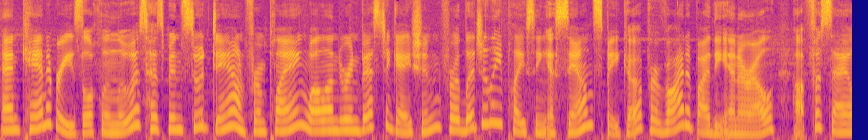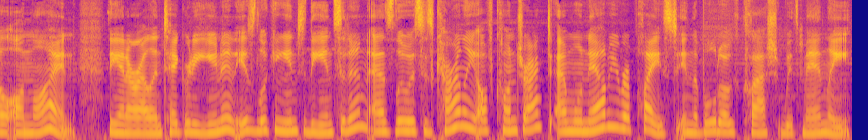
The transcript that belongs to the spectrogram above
And Canterbury's Lachlan Lewis has been stood down from playing while under investigation for allegedly placing a sound speaker provided by the NRL up for sale online. The NRL Integrity Unit is looking into the incident as Lewis is currently off contract and will now be replaced in the Bulldogs clash with Manly.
